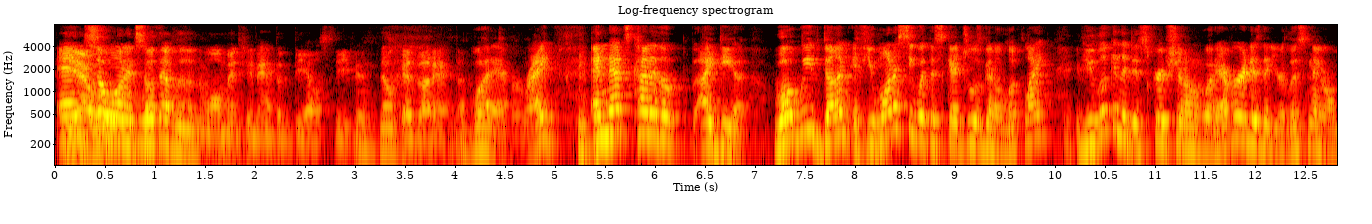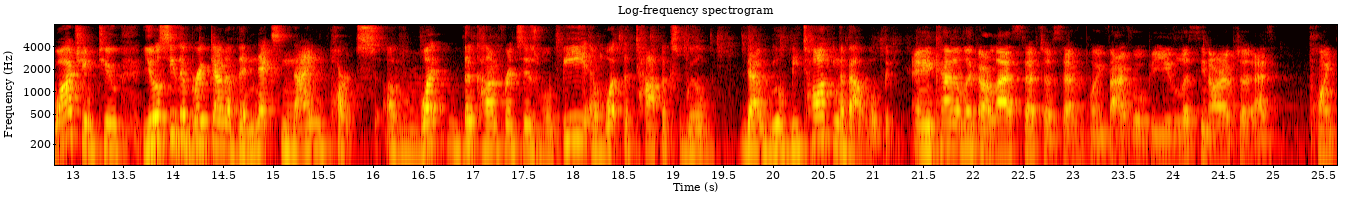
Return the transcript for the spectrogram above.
And yeah, so we'll, on and so We'll forth. definitely won't mention Anthem DLC because mm. no one cares about Anthem. Whatever, right? and that's kind of the idea. What we've done, if you want to see what the schedule is going to look like, if you look in the description on whatever it is that you're listening or watching to, you'll see the breakdown of the next nine parts of what the conferences will be and what the topics will that we'll be talking about will be. And kind of like our last episode, 7.5, we'll be listing our episode as point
